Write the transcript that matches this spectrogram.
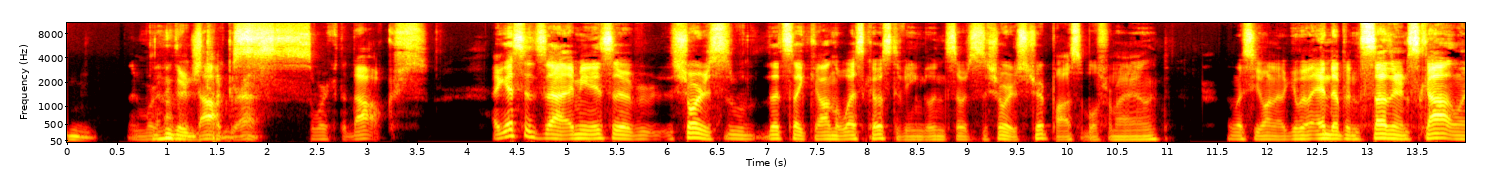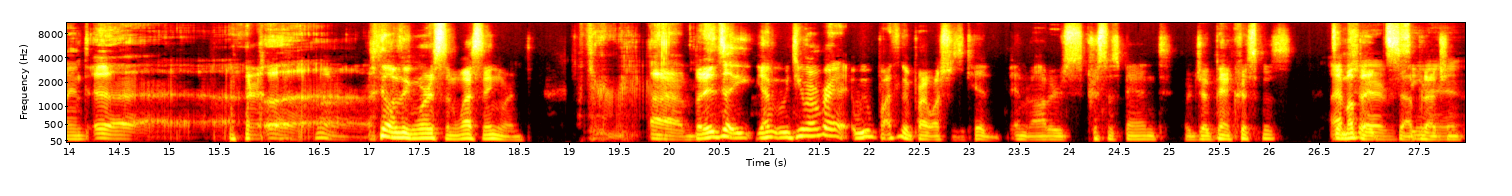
Hmm. And work I think they're the just docks. Work the docks. I guess it's. Uh, I mean, it's the shortest. That's like on the west coast of England, so it's the shortest trip possible from Ireland. Unless you want to end up in southern Scotland. The worse than West England. Uh, but it's a. Yeah, do you remember? it? We I think we probably watched as a kid. Emmett Otter's Christmas Band or Jug Band Christmas. It's a I'm sure Muppets I've uh, production.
